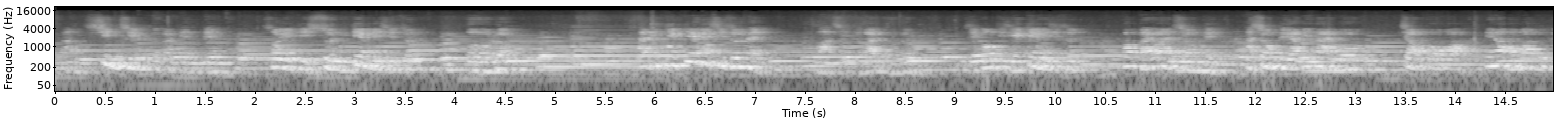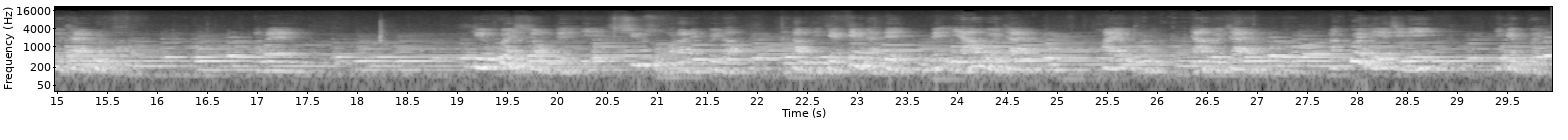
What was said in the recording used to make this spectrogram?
当信心更较坚定。所以伫顺境的时阵无论，啊伫逆境的时阵呢，嘛是着爱无论。是讲伫逆境的时阵，我拜阮上帝，啊上帝啊，你哪会无照顾我？你哪互我拄着遮个困难？安尼，经过上帝伊手术互咱的开力，会当伫逆境内底要赢过遮个歹运，赢过遮个。啊，过去的一年已经过去，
